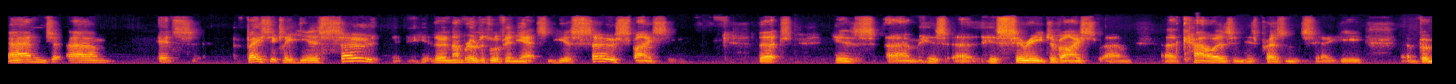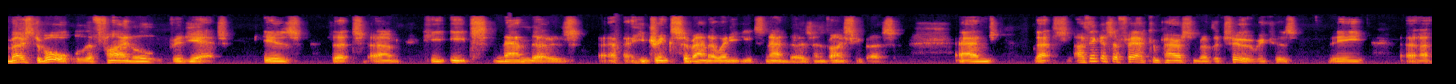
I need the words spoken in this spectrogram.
and um, it's basically he is so. There are a number of little vignettes, and he is so spicy that his um, his uh, his Siri device. Um, uh, cowers in his presence. Uh, he, but most of all, the final vignette is that um, he eats Nando's. Uh, he drinks Savannah when he eats Nando's, and vice versa. And that's I think it's a fair comparison of the two because the uh,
